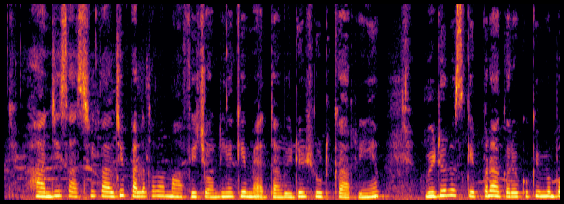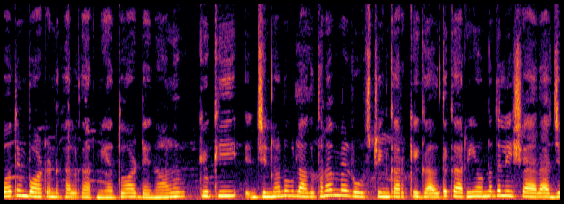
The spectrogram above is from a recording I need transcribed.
ਹਾਂਜੀ, ਸਤਿ ਸ਼੍ਰੀ ਅਕਾਲ ਜੀ। ਪਹਿਲਾਂ ਤਾਂ ਮੈਂ ਮਾਫੀ ਚਾਹੁੰਦੀ ਹਾਂ ਕਿ ਮੈਂ ਇਦਾਂ ਵੀਡੀਓ ਸ਼ੂਟ ਕਰ ਰਹੀ ਹਾਂ। ਵੀਡੀਓ ਨੂੰ ਸਕਿਪ ਨਾ ਕਰਿਓ ਕਿਉਂਕਿ ਮੈਂ ਬਹੁਤ ਇੰਪੋਰਟੈਂਟ ਗੱਲ ਕਰਨੀ ਹੈ ਤੁਹਾਡੇ ਨਾਲ, ਕਿਉਂਕਿ ਜਿਨ੍ਹਾਂ ਨੂੰ ਲੱਗਦਾ ਨਾ ਮੈਂ ਰੋਸਟਿੰਗ ਕਰਕੇ ਗਲਤ ਕਰ ਰਹੀ ਹਾਂ, ਉਹਨਾਂ ਦੇ ਲਈ ਸ਼ਾਇਦ ਅੱਜ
